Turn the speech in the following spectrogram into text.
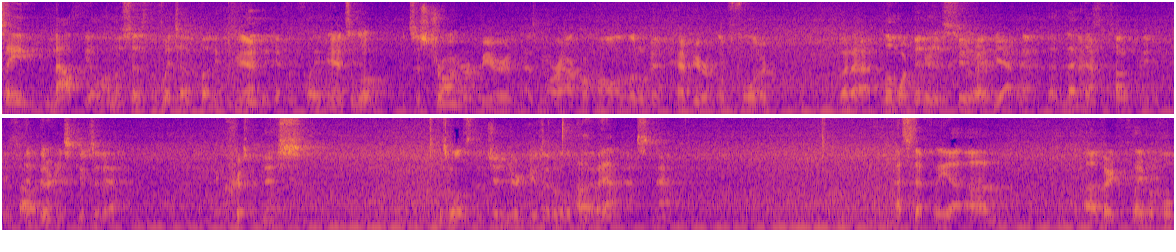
Same mouthfeel almost as the Witte, but a completely Yeah. different flavor. Yeah, it's a little, it's a stronger beer. It has more alcohol, a little bit heavier, a little fuller. But A uh, little more bitterness too, right? Yeah. Yeah. That, that hits Yeah. the tongue pretty, pretty the solid. bitterness gives it a, a crispness, as well as the ginger gives it a little bit Oh, of yeah. that snap. That's definitely a, um, a very flavorful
